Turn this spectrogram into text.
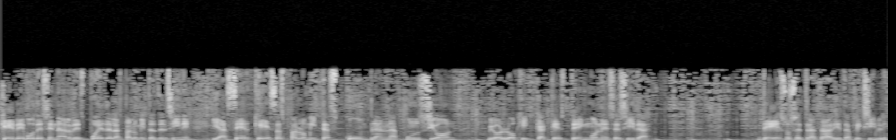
qué debo de cenar después de las palomitas del cine y hacer que esas palomitas cumplan la función biológica que tengo necesidad. De eso se trata la dieta flexible.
